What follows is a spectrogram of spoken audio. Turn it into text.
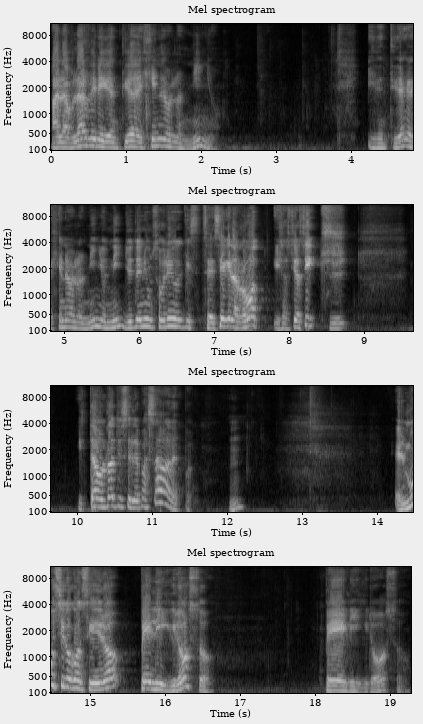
al hablar de la identidad de género en los niños. Identidad de género en los niños. Yo tenía un sobrino que se decía que era robot y se hacía así. Y estaba un rato y se le pasaba después. ¿Mm? El músico consideró peligroso. Peligroso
